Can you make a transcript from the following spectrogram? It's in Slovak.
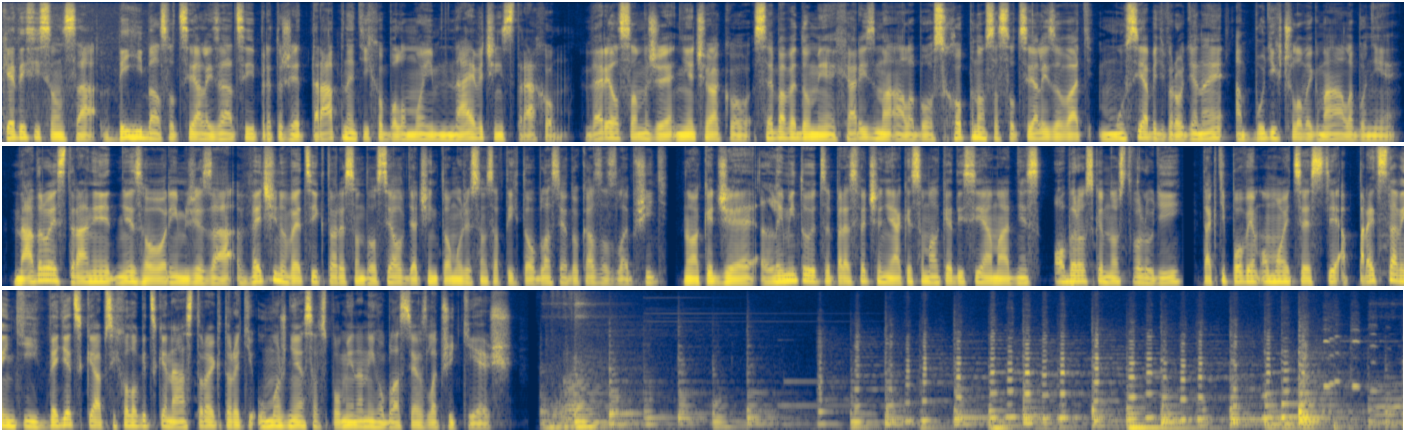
Kedysi som sa vyhýbal socializácii, pretože trápne ticho bolo môjim najväčším strachom. Veril som, že niečo ako sebavedomie, charizma alebo schopnosť sa socializovať musia byť vrodené a buď ich človek má alebo nie. Na druhej strane dnes hovorím, že za väčšinu vecí, ktoré som dosiahol vďačím tomu, že som sa v týchto oblastiach dokázal zlepšiť. No a keďže limitujúce presvedčenie, aké som mal kedysi a má dnes obrovské množstvo ľudí, tak ti poviem o mojej ceste a predstavím ti vedecké a psychologické nástroje, ktoré ti umožnia sa v spomínaných oblastiach zlepšiť tiež.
